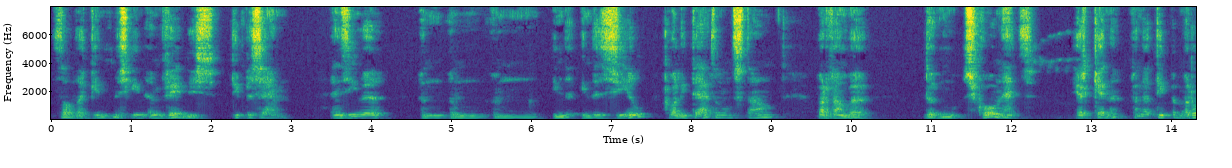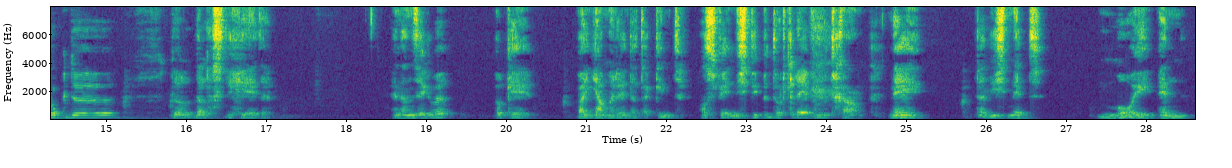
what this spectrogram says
zal dat kind misschien een Venus-type zijn. En zien we een, een, een, in, de, in de ziel kwaliteiten ontstaan waarvan we de schoonheid herkennen van dat type, maar ook de, de, de lastigheden. En dan zeggen we, oké, wat jammer hè, dat dat kind als Venus-type door het leven moet gaan. Nee, dat is net mooi en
